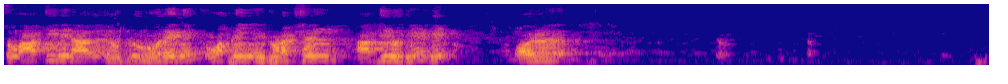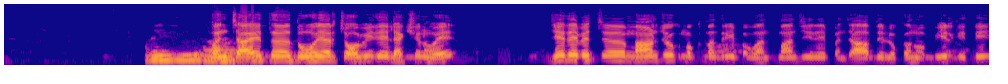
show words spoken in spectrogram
ਸੋ ਆਪ ਜੀ ਦੇ ਨਾਲ ਰੂਬਰੂ ਹੋ ਰਹੇ ਨੇ। ਉਹ ਆਪਣੀ ਇੰਟਰੋਡਕਸ਼ਨ ਆਪ ਜੀ ਨੂੰ ਦੇਣਗੇ। ਔਰ ਪੰਚਾਇਤ 2024 ਦੇ ਇਲੈਕਸ਼ਨ ਹੋਏ, ਜਿਹਦੇ ਵਿੱਚ ਮਾਨਯੋਗ ਮੁੱਖ ਮੰਤਰੀ ਭਗਵੰਤ ਮਾਨ ਜੀ ਨੇ ਪੰਜਾਬ ਦੇ ਲੋਕਾਂ ਨੂੰ ਅਪੀਲ ਕੀਤੀ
